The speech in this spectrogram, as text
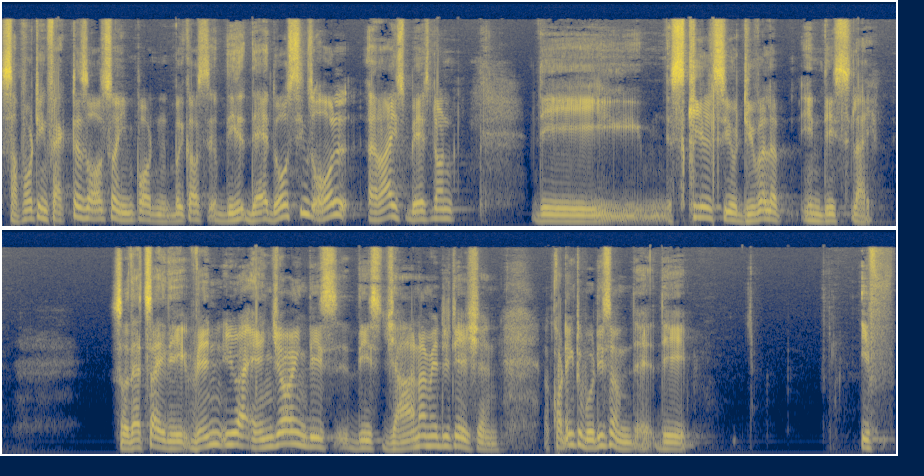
supporting factors also important because the, the, those things all arise based on the skills you develop in this life. So that's why the, when you are enjoying this this jhana meditation, according to Buddhism, the, the if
